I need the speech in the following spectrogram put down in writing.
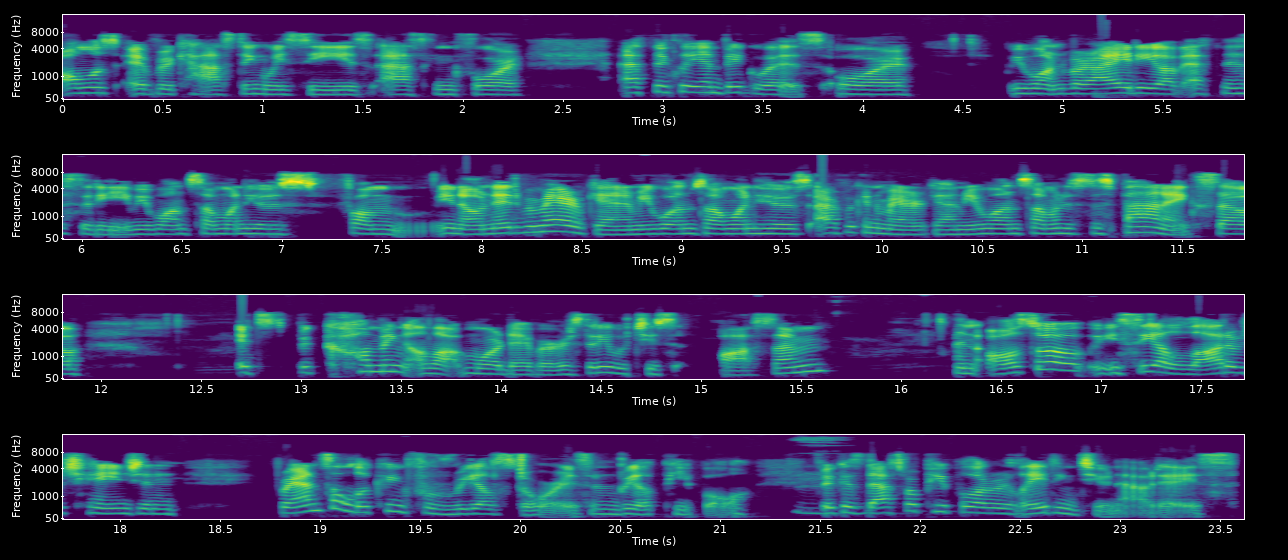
almost every casting we see is asking for ethnically ambiguous or we want variety of ethnicity. We want someone who's from, you know, Native American. We want someone who's African American. We want someone who's Hispanic. So it's becoming a lot more diversity, which is awesome. And also, you see a lot of change in brands are looking for real stories and real people mm. because that's what people are relating to nowadays,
